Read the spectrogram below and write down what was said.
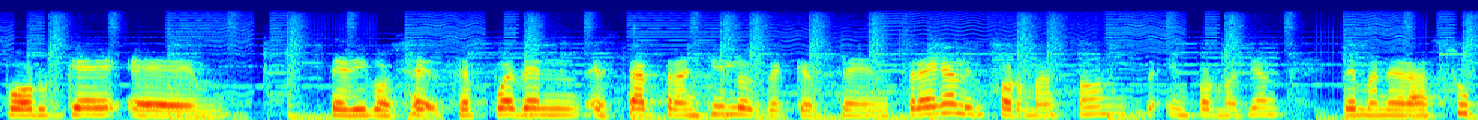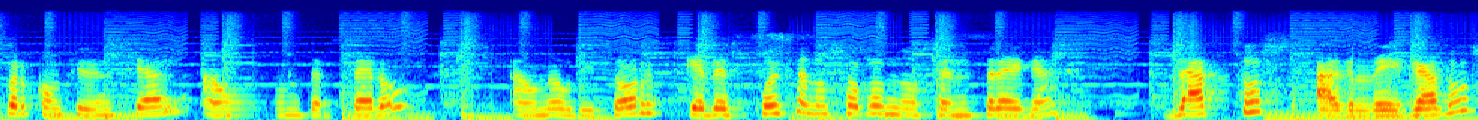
porque eh, te digo, se, pueden estar tranquilos de que se entrega la información, información de manera súper confidencial a un, tercero, a un auditor, que después a nosotros nos entrega datos agregados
